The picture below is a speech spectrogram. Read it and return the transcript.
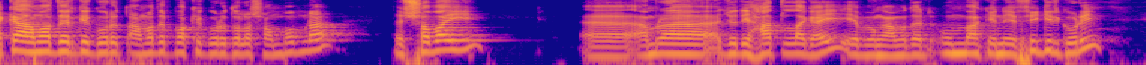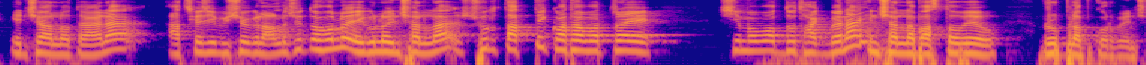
একা আমাদেরকে গড়ে, আমাদের পক্ষে গড়ে তোলা সম্ভব না। তাই সবাই আমরা যদি হাত লাগাই এবং আমাদের উম্মাকে নিয়ে ফিকির করি, ইনশাআল্লাহ তাহলে আজকে যে বিষয়গুলো আলোচিত হলো, এগুলো ইনশাল্লাহ শুধু তাত্ত্বিক কথাবার্তায় সীমাবদ্ধ থাকবে না ইনশাল্লাহ বাস্তবেও রূপলাভ করবে ইনশাল্লাহ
